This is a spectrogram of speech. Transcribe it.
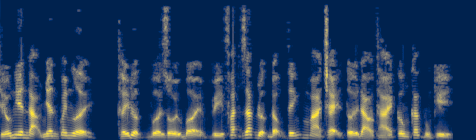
Thiếu niên đạo nhân quay người, thấy được vừa rồi bởi vì phát giác được động tĩnh mà chạy tới đào thái công các vùng kỳ.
